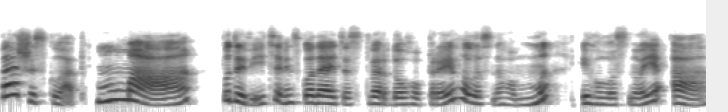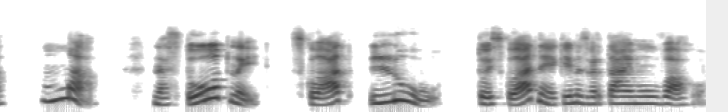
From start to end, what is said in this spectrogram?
Перший склад ма. Подивіться, він складається з твердого приголосного м і голосної а. Ма. Наступний склад лю, той склад, на який ми звертаємо увагу.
